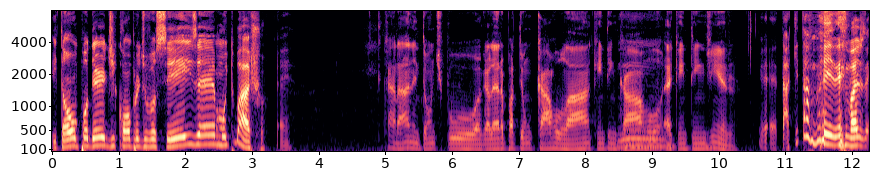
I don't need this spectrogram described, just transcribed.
Então o poder de compra de vocês é muito baixo. É. Caralho, então, tipo, a galera pra ter um carro lá, quem tem carro Hum. é quem tem dinheiro. É, tá aqui também, né? Mas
